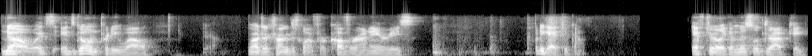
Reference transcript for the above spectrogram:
No, it's it's going pretty well. Yeah. Roger Strong just went for cover on Aries, but he got two count after like a missile dropkick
